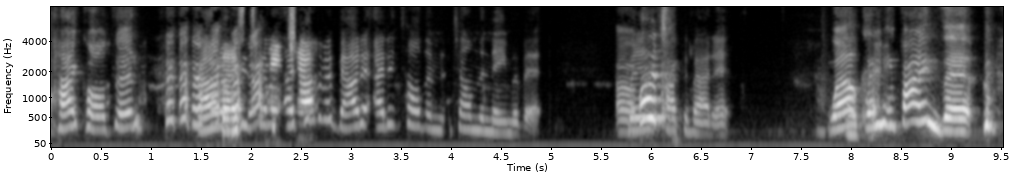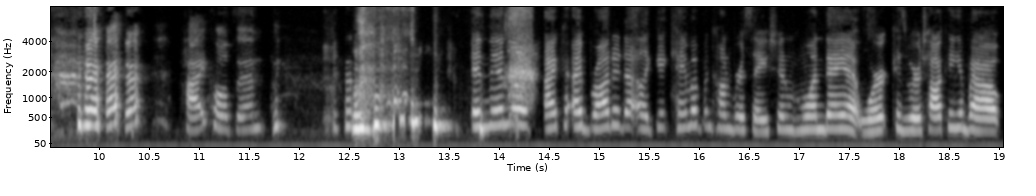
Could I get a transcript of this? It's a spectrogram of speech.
hi, Colton. I, don't know if Nice he's to gonna- I told him about it. I didn't tell them tell him the name of it, but I Oh, didn't What? talk about it. well, Okay. when he finds it. hi, Colton. and then like I, I brought it up like it came up in conversation one day at work because we were talking about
